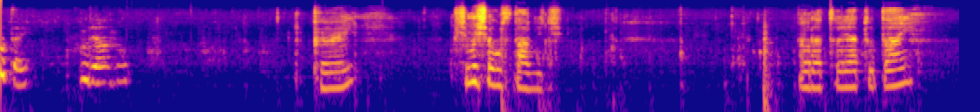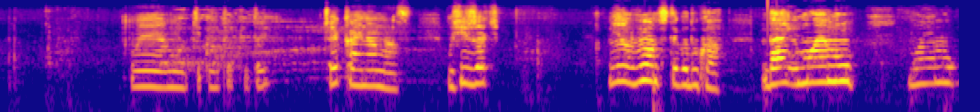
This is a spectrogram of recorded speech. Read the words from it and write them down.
tutaj. Dobra. Okej. Musimy się ustawić. Dobra, to ja tutaj. Moje multikonto tutaj. Czekaj na nas. Musisz dać... Nie no, wyłącz tego ducha. Daj mojemu... Mojemu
